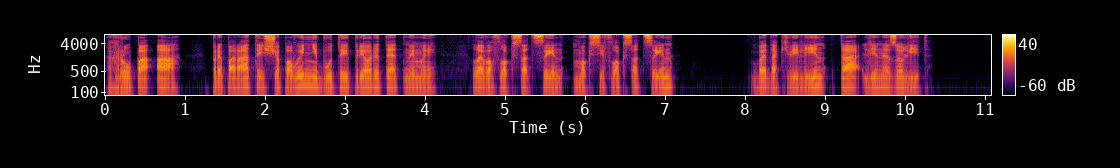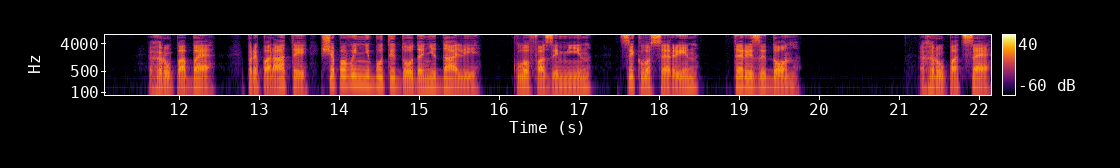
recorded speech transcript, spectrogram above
Група А препарати, що повинні бути пріоритетними левофлоксацин, моксіфлоксацин, бедаквілін та лінезоліт. Група Б препарати, що повинні бути додані далі клофазимін, циклосерин, теризидон. Група С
